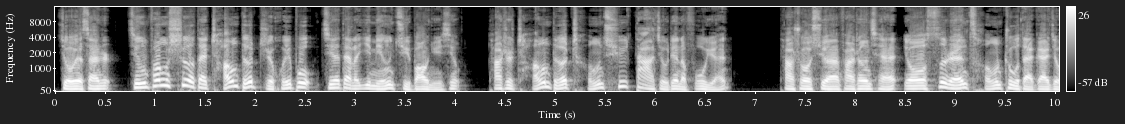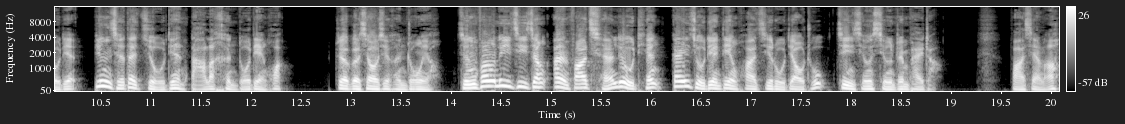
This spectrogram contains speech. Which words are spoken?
九月三日，警方设在常德指挥部接待了一名举报女性，她是常德城区大酒店的服务员。他说，血案发生前有四人曾住在该酒店，并且在酒店打了很多电话。这个消息很重要，警方立即将案发前六天该酒店电话记录调出，进行刑侦排查，发现了啊，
